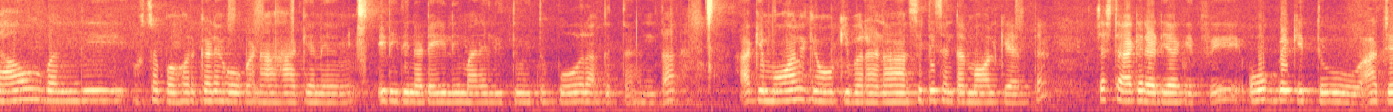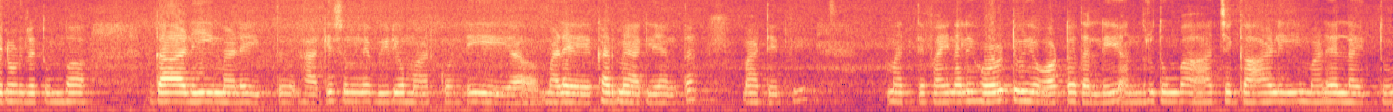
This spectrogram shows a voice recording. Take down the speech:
ನಾವು ಬಂದು ಸ್ವಲ್ಪ ಹೊರಗಡೆ ಹೋಗೋಣ ಹಾಗೆಯೇ ಇಡೀ ದಿನ ಡೈಲಿ ಮನೇಲಿದ್ದು ಇದ್ದು ಬೋರ್ ಆಗುತ್ತೆ ಅಂತ. ಹಾಗೆ ಮಾಲ್ಗೆ ಹೋಗಿ ಬರೋಣ ಸಿಟಿ ಸೆಂಟರ್ ಮಾಲ್ಗೆ ಅಂತ. ಜಸ್ಟ್ ಹಾಗೆ ರೆಡಿಯಾಗಿದ್ವಿ ಹೋಗ್ಬೇಕಿತ್ತು. ಆಚೆ ನೋಡಿದ್ರೆ ತುಂಬ ಗಾಳಿ, ಮಳೆ ಇತ್ತು. ಹಾಗೆ ಸುಮ್ಮನೆ ವೀಡಿಯೋ ಮಾಡ್ಕೊಂಡು ಮಳೆ ಕಡಿಮೆ ಆಗಲಿ ಅಂತ ಮಾಡ್ತಿದ್ವಿ. ಮತ್ತು ಫೈನಲಿ ಹೊರಟ್ವಿ ಆಟೋದಲ್ಲಿ. ಅಂದರೂ ತುಂಬ ಆಚೆ ಗಾಳಿ, ಮಳೆ ಎಲ್ಲ ಇತ್ತು.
